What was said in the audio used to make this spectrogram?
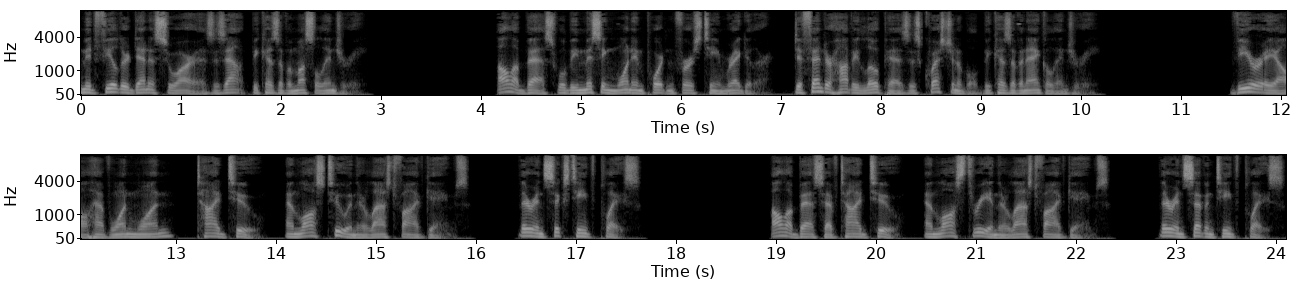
Midfielder Denis Suarez is out because of a muscle injury. Alaves will be missing one important first team regular. Defender Javi Lopez is questionable because of an ankle injury. Villarreal have won 1, tied 2, and lost 2 in their last 5 games. They're in 16th place. Alaves have tied 2, and lost 3 in their last 5 games. They're in 17th place.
